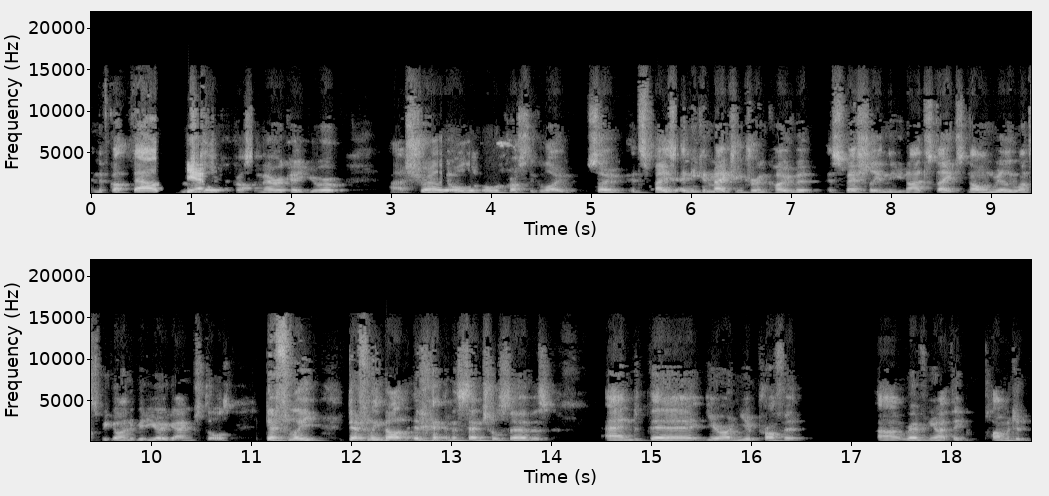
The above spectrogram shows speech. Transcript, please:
and they've got thousands yeah. across America, Europe, Australia, all, all across the globe. So it's based, and you can imagine during COVID, especially in the United States, no one really wants to be going to video game stores. Definitely, definitely not an essential service. And their year-on-year profit uh, revenue, I think, plummeted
